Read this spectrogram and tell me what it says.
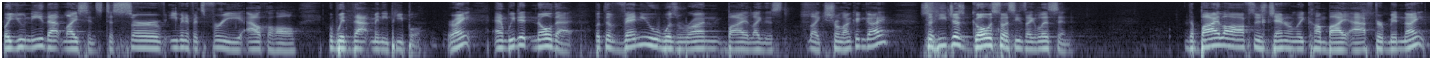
but you need that license to serve, even if it's free, alcohol with that many people, right? And we didn't know that, but the venue was run by like this like Sri Lankan guy. So he just goes to us. He's like, "Listen, the bylaw officers generally come by after midnight,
